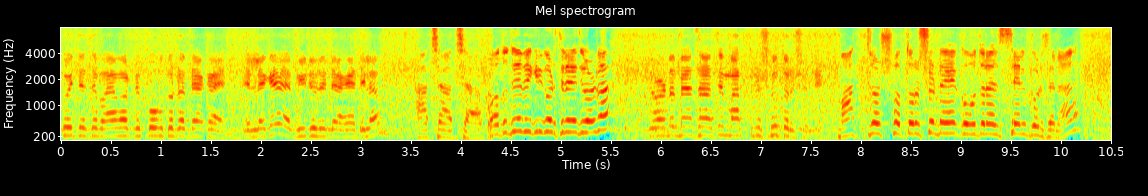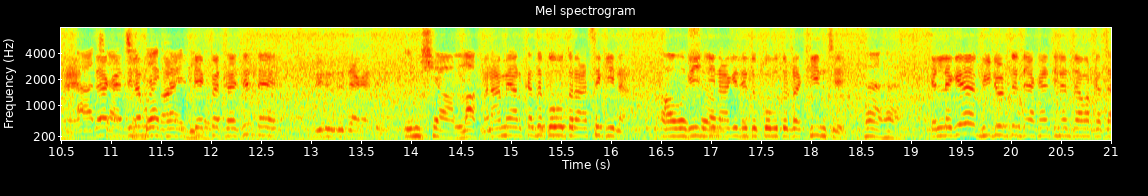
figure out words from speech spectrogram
কইতেছে ভাই আমাকে কবুতরটা দেখায় এর লেগে ভিডিওতে দেখাই দিলাম। আচ্ছা আচ্ছা। কত দিয়ে বিক্রি করছিলেন এই জোড়াটা? জোড়াটা বেচা আছে মাত্র সতেরোশোতে মাত্র সতেরোশো টাকা কবুতর সেল করছে না? আচ্ছা দেখাই আচ্ছা দিলাম ভাই দিবেন। দেখতে চাইছে ভিডিওতে দেখাই দিলাম। ইনশাআল্লাহ। মানে আমি আর কাছে কবুতর আছে কি না বিশ অবশ্যই দিন আগে যেহেতু কবুতরটা কিনছে হ্যাঁ হ্যাঁ। এর লেগে ভিডিওতে দেখাই দিলাম যে আমার কাছে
